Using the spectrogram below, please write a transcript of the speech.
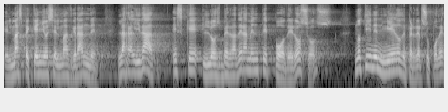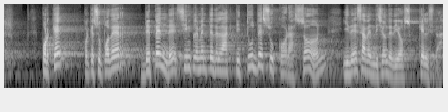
El más pequeño es el más grande. La realidad es que los verdaderamente poderosos no tienen miedo de perder su poder. ¿Por qué? Porque su poder depende simplemente de la actitud de su corazón y de esa bendición de Dios que les da.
